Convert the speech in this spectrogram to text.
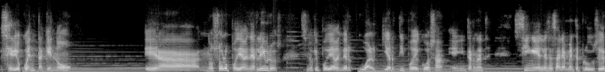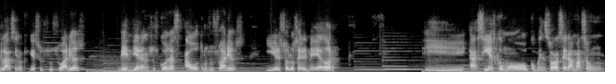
se dio cuenta que no era no solo podía vender libros, sino que podía vender cualquier tipo de cosa en internet sin él necesariamente producirla, sino que sus usuarios vendieran sus cosas a otros usuarios y él solo ser el mediador. Y así es como comenzó a ser Amazon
